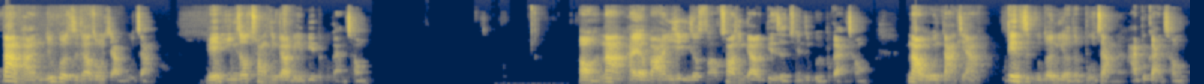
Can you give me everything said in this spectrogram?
大盘如果只靠中小股涨，连营收创新高连跌都不敢冲。哦，那还有包含一些营收创创新高的电子全值股也不敢冲。那我问大家，电子股都有的补涨了，还不敢冲？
